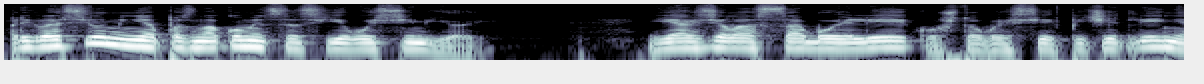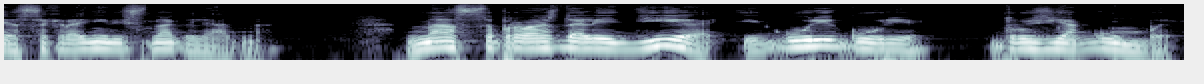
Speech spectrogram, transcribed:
пригласил меня познакомиться с его семьей. Я взяла с собой лейку, чтобы все впечатления сохранились наглядно. Нас сопровождали Диа и Гури-Гури, друзья Гумбы.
